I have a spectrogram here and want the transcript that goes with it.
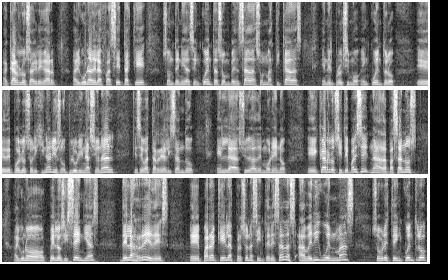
a Carlos agregar algunas de las facetas que son tenidas en cuenta, son pensadas, son masticadas en el próximo encuentro eh, de pueblos originarios o plurinacional que se va a estar realizando en la ciudad de Moreno. Eh, Carlos, si te parece, nada, pasanos algunos pelos y señas de las redes eh, para que las personas interesadas averigüen más sobre este encuentro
